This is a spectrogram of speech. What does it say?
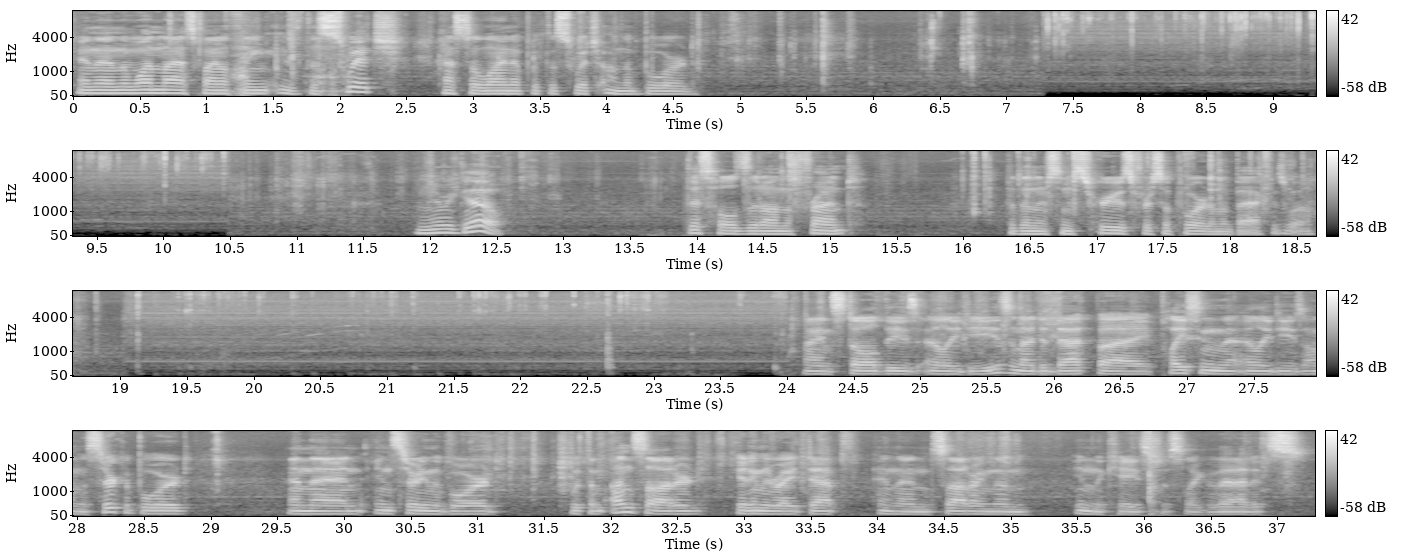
And then the one last final thing is the switch has to line up with the switch on the board. And there we go. This holds it on the front, but then there's some screws for support on the back as well. I installed these LEDs and I did that by placing the LEDs on the circuit board and then inserting the board with them unsoldered, getting the right depth, and then soldering them in the case just like that. It's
